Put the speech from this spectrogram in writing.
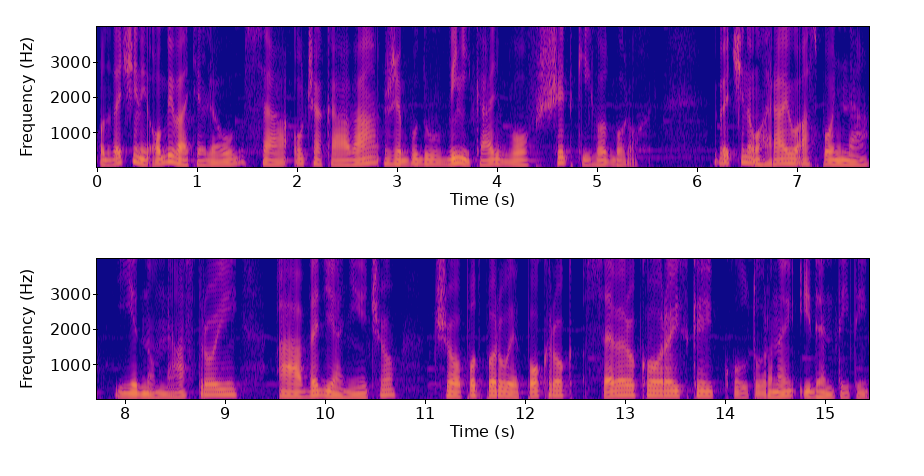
Od väčšiny obyvateľov sa očakáva, že budú vynikať vo všetkých odboroch. Väčšinou hrajú aspoň na jednom nástroji a vedia niečo, čo podporuje pokrok severokorejskej kultúrnej identity.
